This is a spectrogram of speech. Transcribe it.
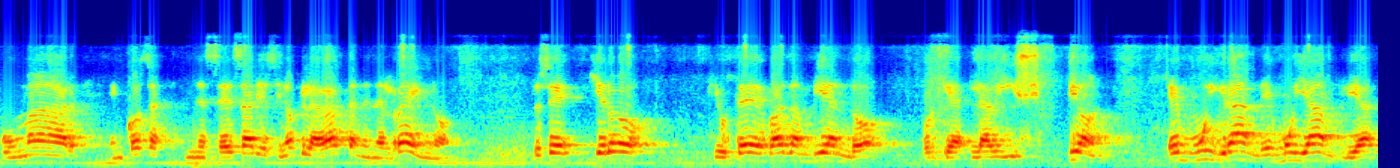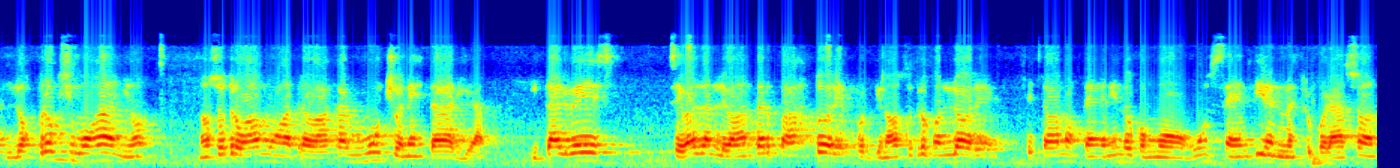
fumar, en cosas necesarias, sino que la gastan en el reino. Entonces, quiero que ustedes vayan viendo, porque la visión es muy grande, es muy amplia, y los próximos años nosotros vamos a trabajar mucho en esta área y tal vez se vayan a levantar pastores porque nosotros con Lore estábamos teniendo como un sentir en nuestro corazón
